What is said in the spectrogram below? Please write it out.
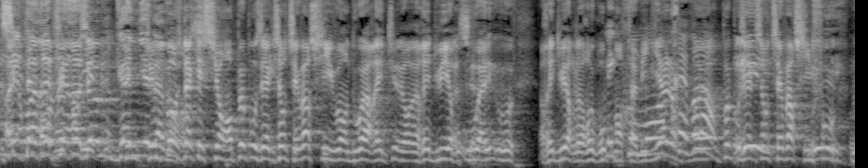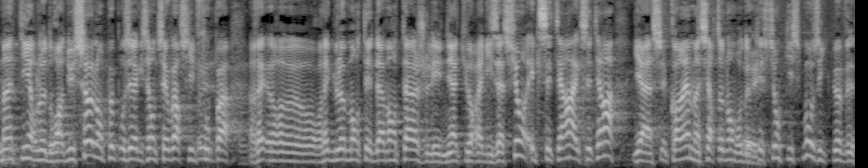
c'est un référendum tu- gagné Tu me poses la question. On peut poser la question de savoir si on doit réduire c'est ou, réduire le regroupement familial. après, on, peut, voilà. on peut poser la question de savoir s'il faut maintenir le droit du sol. On peut poser la question de savoir s'il ne faut pas ré- euh, réglementer davantage les naturalisations, etc., etc. Il y a quand même un certain nombre de Oui. questions qui se posent et qui peuvent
